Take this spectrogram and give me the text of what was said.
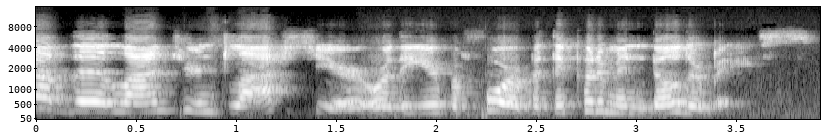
have the lanterns last year or the year before, but they put them in builder base.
